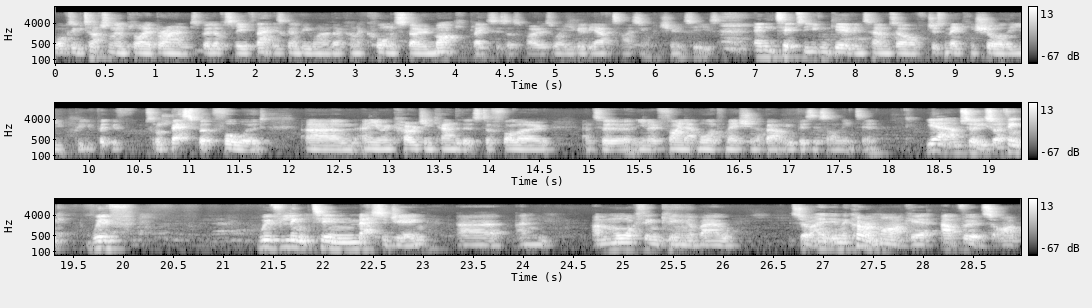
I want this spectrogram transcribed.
obviously we touched on the employer brand, but obviously if that is going to be one of the kind of cornerstone marketplaces, I suppose, where you're going to be advertising opportunities, any tips that you can give in terms of just making sure that you, put- you put your sort of best foot forward um, and you're encouraging candidates to follow and to you know find out more information about your business on LinkedIn. Yeah, absolutely. So I think with with LinkedIn messaging, uh, and I'm more thinking about so in the current market, adverts are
